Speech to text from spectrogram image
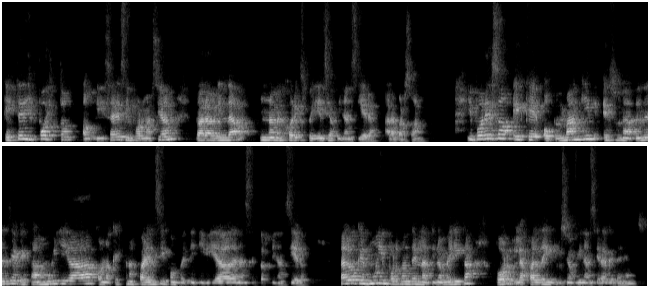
que esté dispuesto a utilizar esa información para brindar una mejor experiencia financiera a la persona. Y por eso es que Open Banking es una tendencia que está muy ligada con lo que es transparencia y competitividad en el sector financiero. Algo que es muy importante en Latinoamérica por la falta de inclusión financiera que tenemos.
